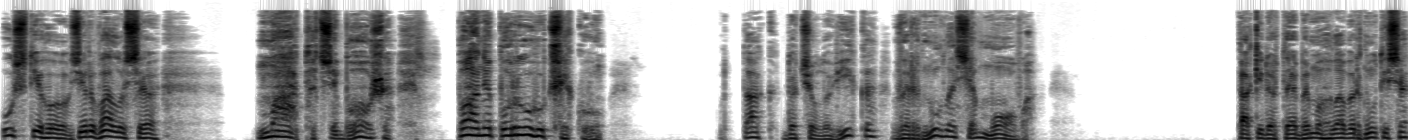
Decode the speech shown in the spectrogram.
уст його зірвалося Матице Божа, пане поручику. Так до чоловіка вернулася мова. Так і до тебе могла вернутися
